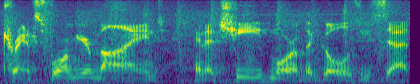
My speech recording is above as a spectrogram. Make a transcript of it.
transform your mind, and achieve more of the goals you set.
